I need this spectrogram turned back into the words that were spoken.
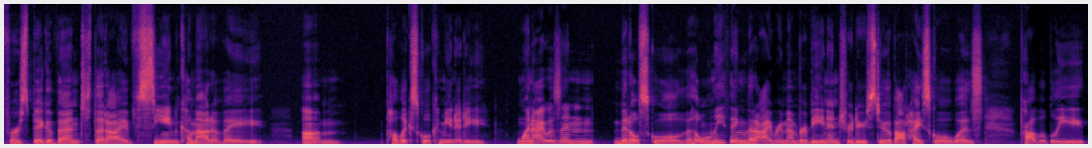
first big event that I've seen come out of a um, public school community. When I was in middle school, the only thing that I remember being introduced to about high school was probably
